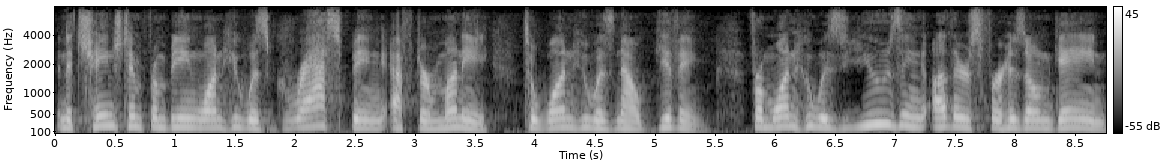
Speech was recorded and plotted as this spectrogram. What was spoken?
And it changed him from being one who was grasping after money to one who was now giving, from one who was using others for his own gain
